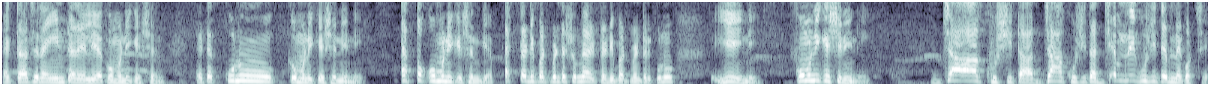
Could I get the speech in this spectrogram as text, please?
একটা আছে না ইন্টার এলিয়া কমিউনিকেশন এটা কোনো কমিউনিকেশনই নেই। এত কমিউনিকেশন গ্যাপ একটা ডিপার্টমেন্টের সঙ্গে আরেকটা ডিপার্টমেন্টের কোনো ইয়েই নেই। কমিউনিকেশনই নেই। যা খুশি তা, যা খুশি তা যেমনি খুশি তেমনি করছে।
